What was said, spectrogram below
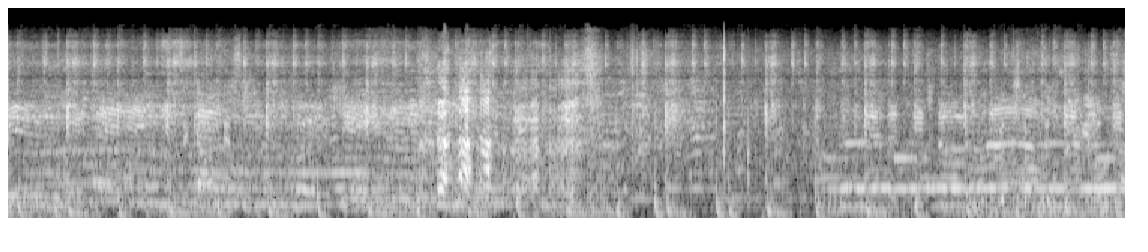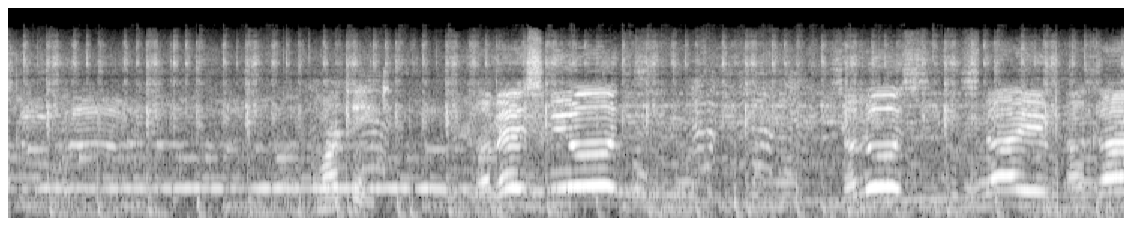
Mark 8. חמש שניות! שלוש, שתיים, אחת, טיים!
